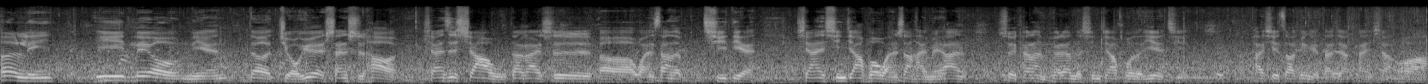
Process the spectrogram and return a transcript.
二零一六年的九月三十号现在是下午大概是呃晚上的七点。现在新加坡晚上还没暗所以看到很漂亮的新加坡的夜景。拍些照片给大家看一下哇。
